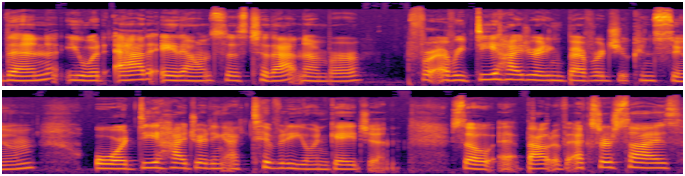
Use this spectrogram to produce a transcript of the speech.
Then you would add eight ounces to that number for every dehydrating beverage you consume or dehydrating activity you engage in. So, a bout of exercise,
